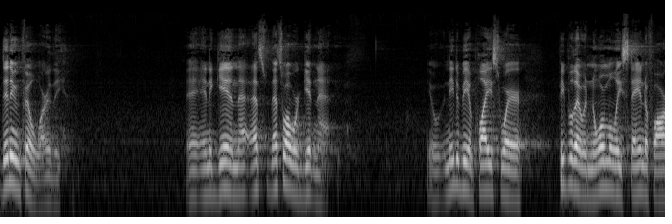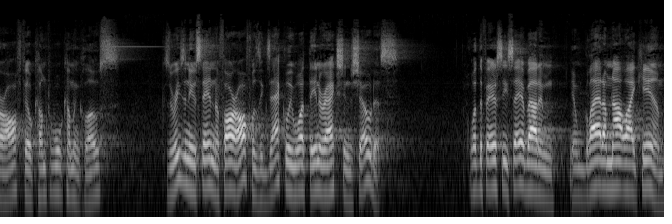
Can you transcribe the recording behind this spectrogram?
didn't even feel worthy. And, and again, that, that's, that's what we're getting at. You know, need to be a place where People that would normally stand afar off feel comfortable coming close. Because the reason he was standing afar off was exactly what the interaction showed us. What the Pharisees say about him, you know, I'm glad I'm not like him.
